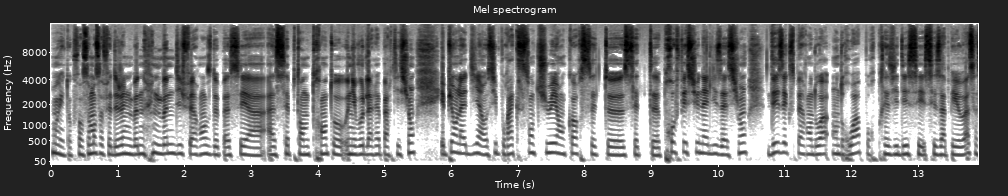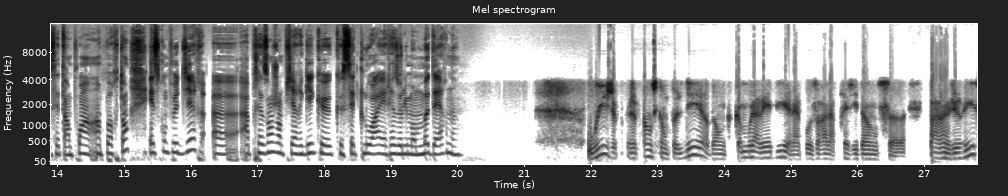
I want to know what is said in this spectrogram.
Oui, donc forcément ça fait déjà une bonne, une bonne différence de passer à, à 70-30 au, niveau de la répartition. Et puis on l'a dit hein, aussi pour accentuer encore cette, cette professionnalisation des experts en droit, pour présider ces, ces APEA, ça c'est un point important. Est-ce qu'on peut dire euh, à présent, Jean-Pierre Gué, que, que cette loi est résolument moderne? Oui, je, je pense qu'on peut le dire. Donc, comme vous l'avez dit, elle imposera la présidence euh, par un juriste,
